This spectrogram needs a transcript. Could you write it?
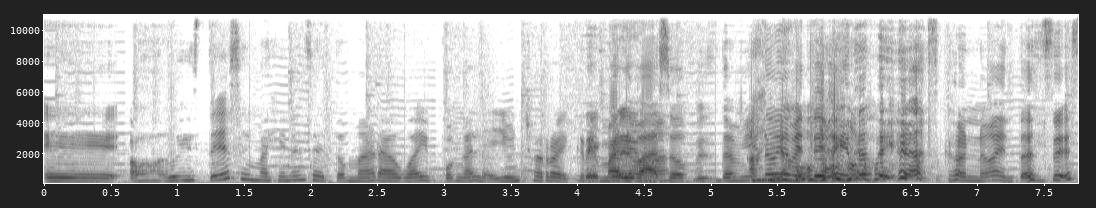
eh, oh, ustedes imagínense tomar agua y póngale ahí un chorro de crema, al vaso, pues también obviamente no. te asco, ¿no? Entonces,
